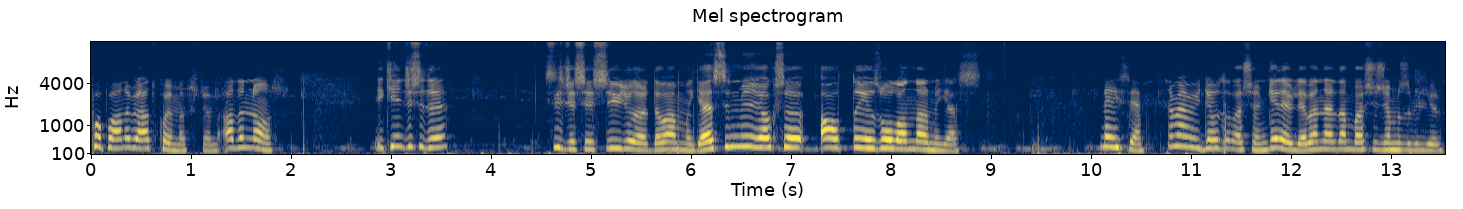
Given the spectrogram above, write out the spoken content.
papağana bir ad koymak istiyorum. Adı ne olsun? İkincisi de sizce sesli videolar devam mı gelsin mi yoksa altta yazı olanlar mı gelsin? Neyse hemen videomuza başlayalım. Gel evle ben nereden başlayacağımızı biliyorum.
